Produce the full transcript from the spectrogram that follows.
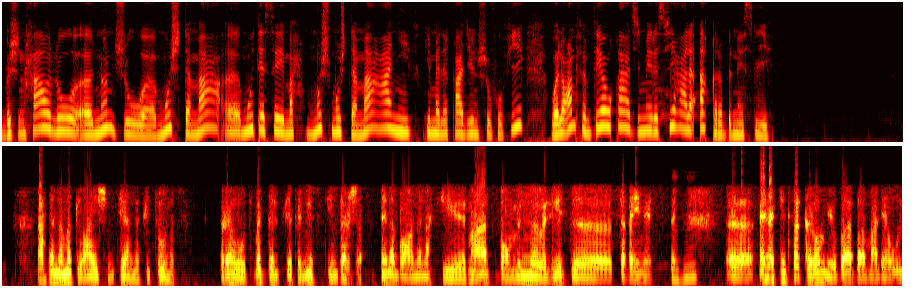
باش نحاولوا آه، ننتجوا آه، مجتمع آه، متسامح مش مجتمع عنيف كما اللي قاعدين نشوفوا فيه والعنف نتاعو قاعد يمارس فيه على أقرب الناس ليه. أحنا نمط العيش نتاعنا في تونس راهو تبدل 360 درجة. أنا bon أنا نحكي معاك bon من مواليد السبعينات. آه، أنا كي نتفكر أمي وبابا معناها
